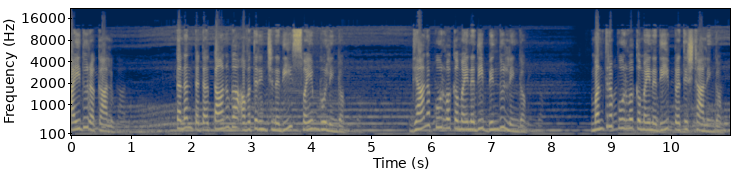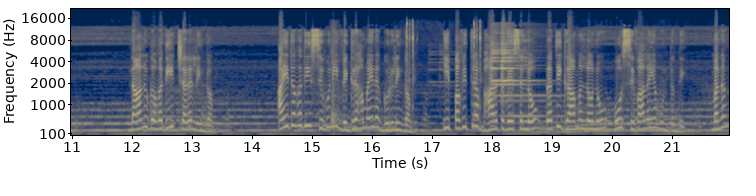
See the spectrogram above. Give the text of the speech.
ఐదు రకాలు. తనంతట తానుగా అవతరించినది స్వయంభూలింగం. ధ్యానపూర్వకమైనది బిందులింగం. మంత్రపూర్వకమైనది ప్రతిష్టాలింగం. నాలుగవది చరలింగం. ఐదవది శివుని విగ్రహమైన గురులింగం. ఈ పవిత్ర భారతదేశంలో ప్రతి గ్రామంలోనూ ఓ శివాలయం ఉంటుంది. మనం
